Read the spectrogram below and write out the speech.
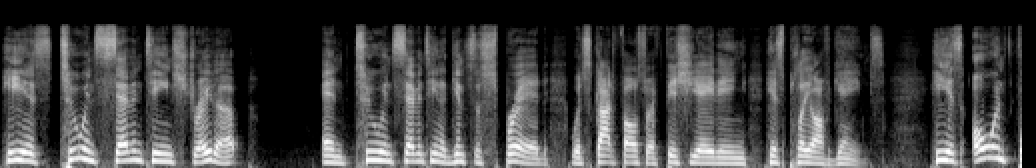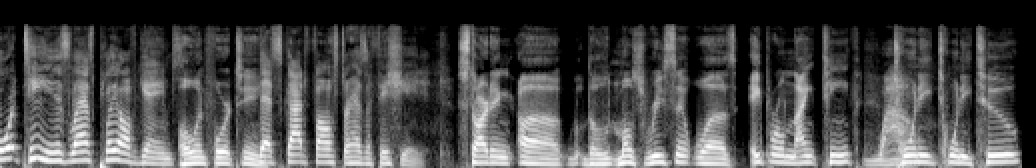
He is two and seventeen straight up, and two and seventeen against the spread with Scott Foster officiating his playoff games. He is zero and fourteen in his last playoff games 0 and 14. that Scott Foster has officiated. Starting, uh, the most recent was April 19th, Wow. 2022.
